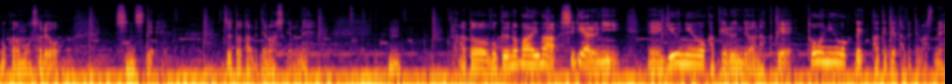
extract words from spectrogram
僕はもうそれを信じてずっと食べてますけどね。うん。あと僕の場合はシリアルに、え、牛乳をかけるんではなくて豆乳をかけて食べてますね。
